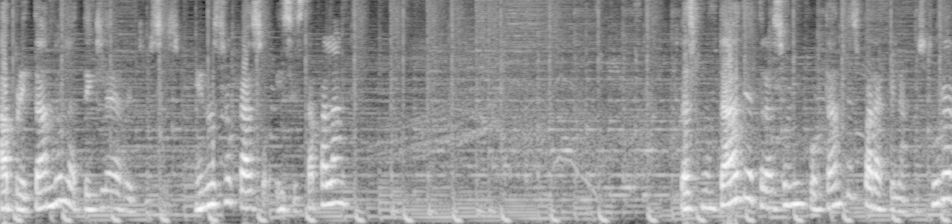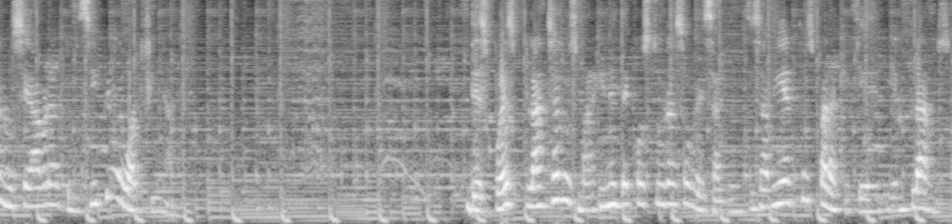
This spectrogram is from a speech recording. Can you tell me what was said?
apretando la tecla de retroceso. En nuestro caso es esta palanca. Las puntadas de atrás son importantes para que la costura no se abra al principio o al final. Después plancha los márgenes de costura sobresalientes abiertos para que queden bien planos.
